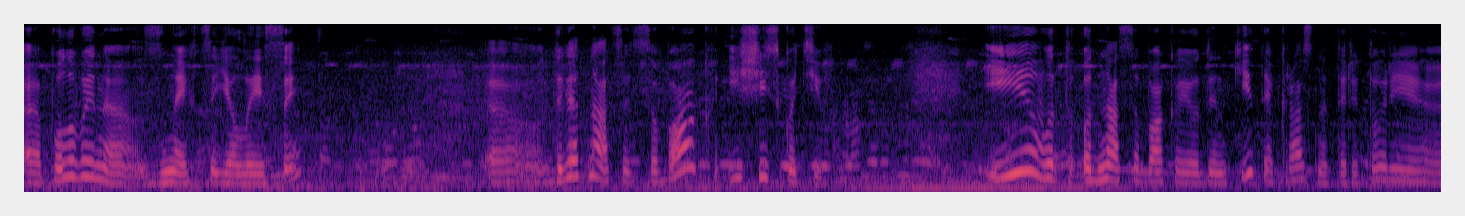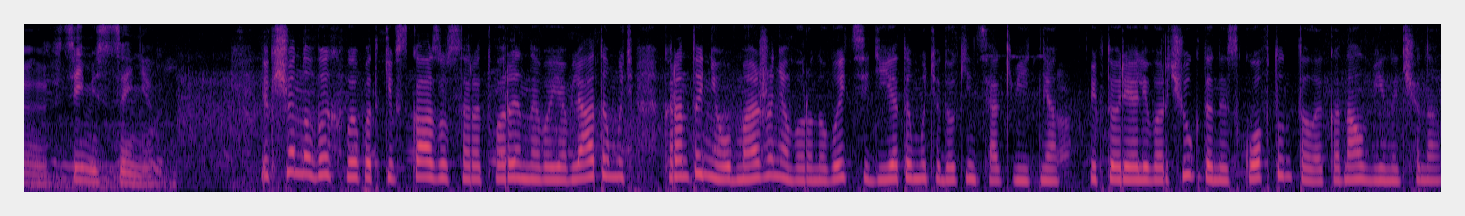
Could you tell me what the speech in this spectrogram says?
Е, Половина з них це є лиси, 19 собак і 6 котів. І от одна собака і один кіт якраз на території е, в цій місцині. Якщо нових випадків сказу серед тварин не виявлятимуть, карантинні обмеження Вороновиці діятимуть до кінця квітня. Вікторія Ліварчук, Денис Ковтун, телеканал Вінниччина.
